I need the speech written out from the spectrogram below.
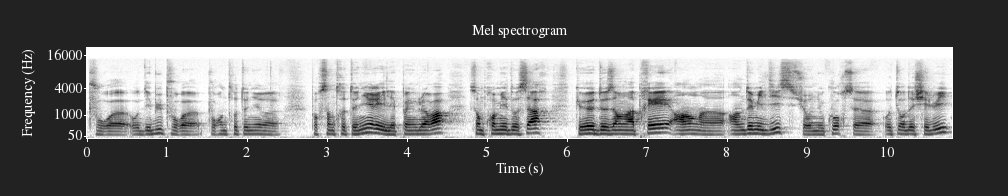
pour, au début pour, pour, entretenir, pour s'entretenir, il épinglera son premier dossard que deux ans après, en, 2010, euh, sur une course euh, autour de chez lui,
